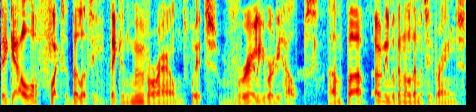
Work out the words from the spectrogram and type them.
they get a lot of flexibility. They can move around, which really, really helps. Um, but only within a limited range.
